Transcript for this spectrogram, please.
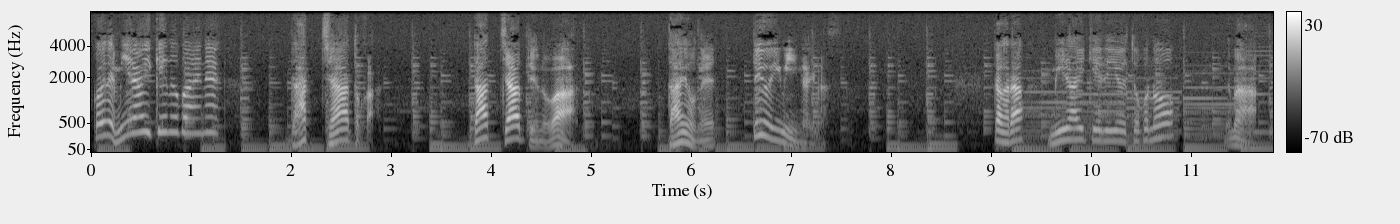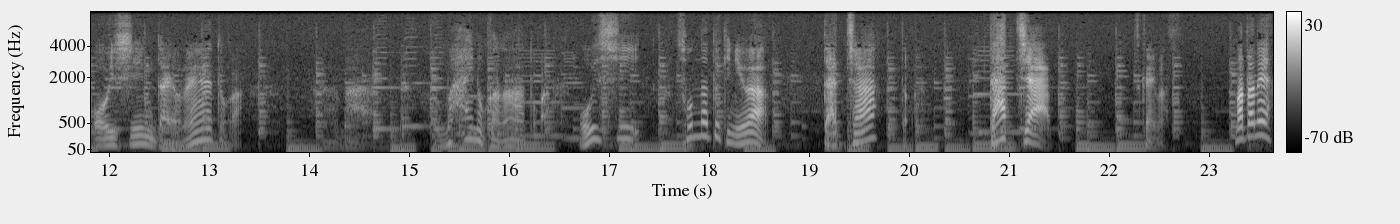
これね、未来系の場合ね、だっちゃーとか、だっちゃーっていうのは、だよねっていう意味になります。だから未来系でいうとこのまあ美味しいんだよねとかまあうまいのかなとか美味しいそんな時にはだっちゃとかだっちゃ使いますまたね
